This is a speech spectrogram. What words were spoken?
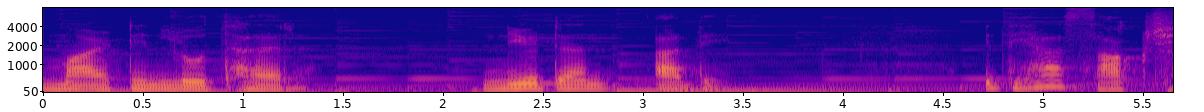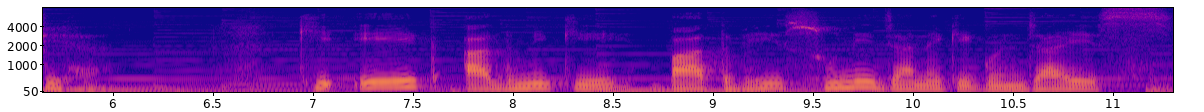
मार्टिन लूथर, न्यूटन आदि। इतिहास साक्षी है कि एक आदमी की बात भी सुनी जाने की गुंजाइश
